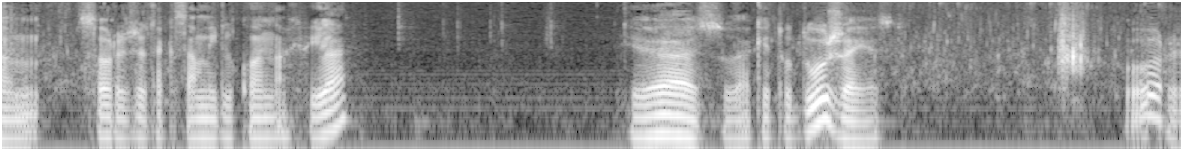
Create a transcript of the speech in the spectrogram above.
Um, sorry, że tak zamilkłem na chwilę. Jezu, jakie to duże jest. Kurde.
